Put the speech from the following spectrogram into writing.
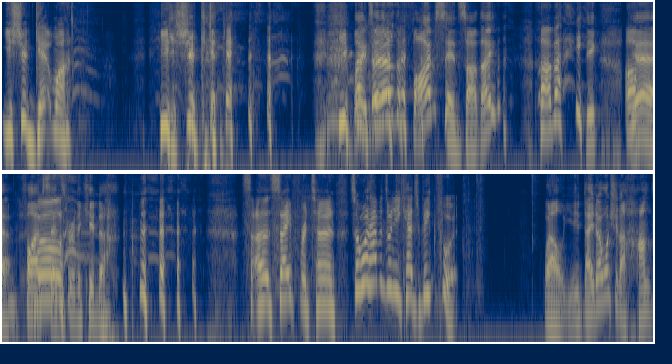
You should get one. you, should get. you Wait, no, return- they're the five cents, aren't they? are they? The- Oh, yeah, five well- cents for an echidna. So, uh, safe return. So what happens when you catch Bigfoot? Well, you, they don't want you to hunt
